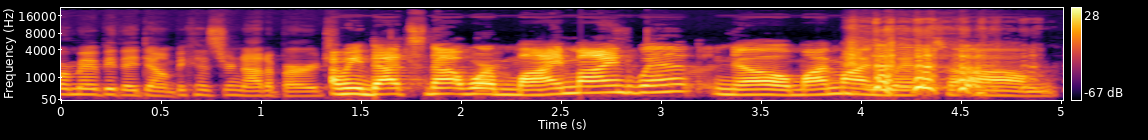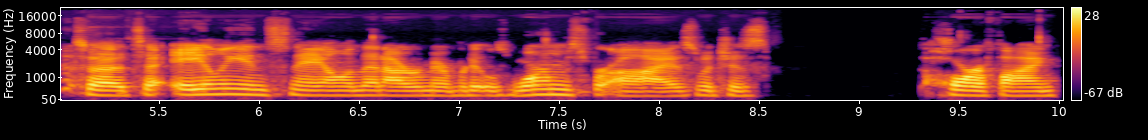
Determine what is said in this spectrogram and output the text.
Or maybe they don't because you're not a bird. I mean, that's not where my mind went. No, my mind went to um to to alien snail, and then I remembered it was worms for eyes, which is horrifying.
